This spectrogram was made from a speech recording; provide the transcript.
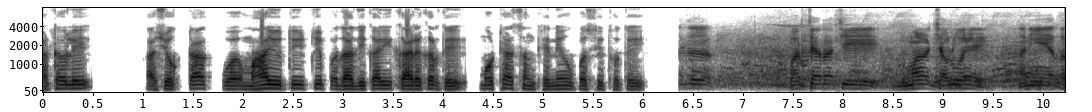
आठवले अशोक टाक व महायुतीचे पदाधिकारी कार्यकर्ते मोठ्या संख्येने उपस्थित होते. प्रचाराची धुमाळ चालू आहे आणि आता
